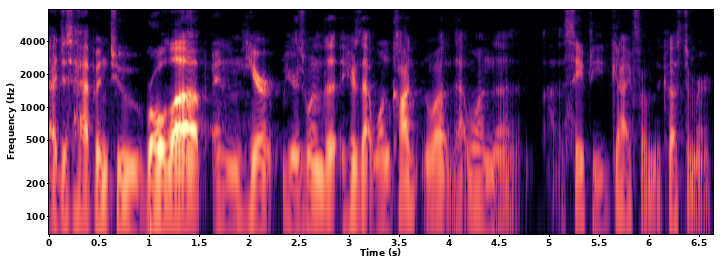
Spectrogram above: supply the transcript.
I just happened to roll up and here here's one of the here's that one con well, that one uh, safety guy from the customer.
